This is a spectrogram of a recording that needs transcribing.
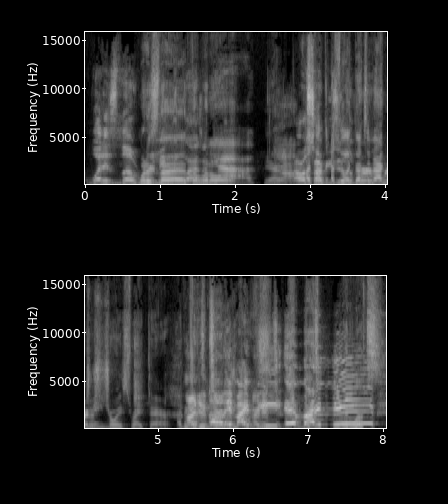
what is the What is rimming the- the glass? little- Yeah. Yeah. Yeah. I'll I, stop think, I feel like the that's an verb actor's rimming. choice right there. I think I that's did an too. Oh, actor's it might I be. did too. It might be. It looks Yeah. I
